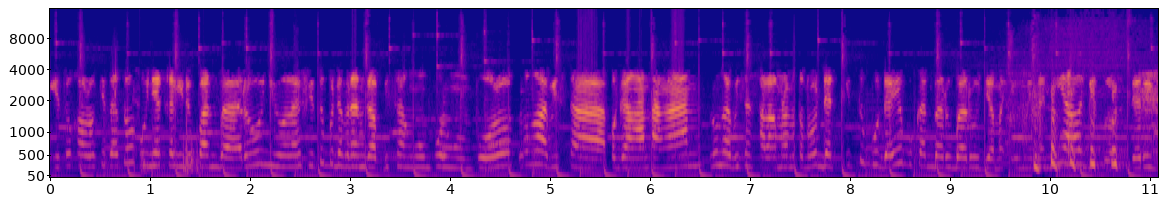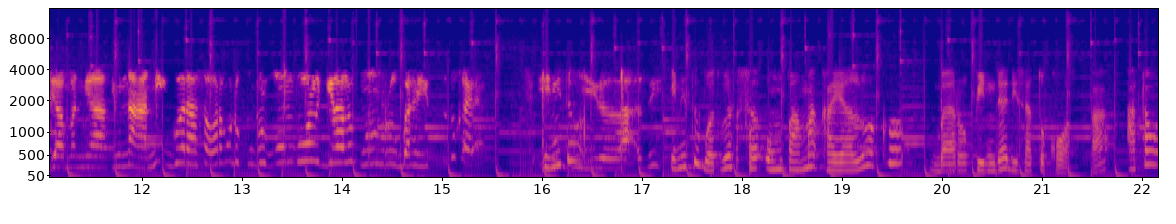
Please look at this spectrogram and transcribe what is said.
gitu kalau kita tuh punya kehidupan baru new life itu benar-benar nggak bisa ngumpul-ngumpul, lo nggak bisa pegangan tangan, lo nggak bisa salaman sama temen lo dan itu budaya bukan baru-baru zaman milenial gitu loh. Dari zamannya Yunani gue rasa orang udah kumpul-kumpul gila lu mau ngerubah itu tuh kayak Ini tuh gila sih. ini tuh buat gue seumpama kayak lu kok baru pindah di satu kota atau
